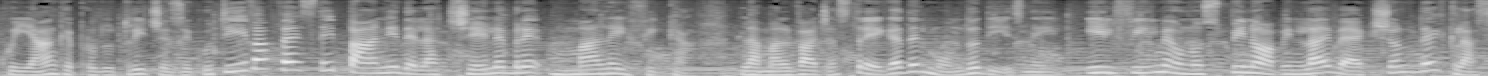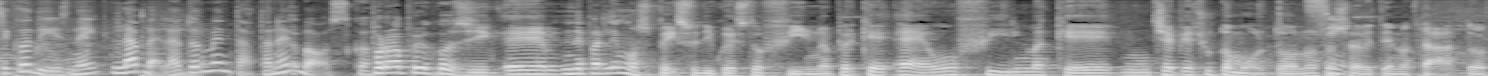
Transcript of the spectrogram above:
qui anche produttrice esecutiva, veste i panni della celebre Malefica, la malvagia strega del mondo Disney. Il film è uno spin-off in live action del classico Disney La bella addormentata nel bosco. Proprio così, Eh, ne parliamo spesso di questo film perché è un film che mh, ci è piaciuto molto, non so Sì. se avete notato.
